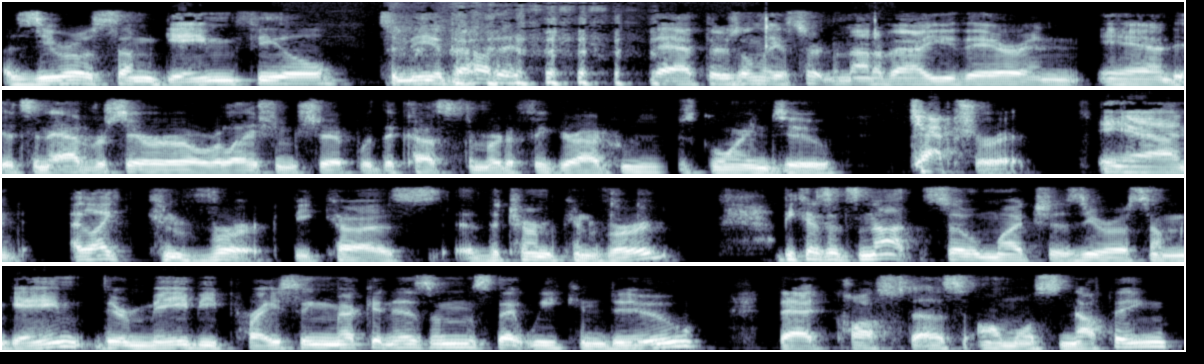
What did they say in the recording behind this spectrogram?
a zero sum game feel to me about it. that there's only a certain amount of value there, and and it's an adversarial relationship with the customer to figure out who's going to capture it. and I like convert because the term convert, because it's not so much a zero sum game. There may be pricing mechanisms that we can do that cost us almost nothing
